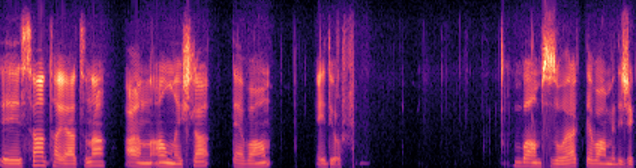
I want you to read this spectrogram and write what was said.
Ee, sanat hayatına anlayışla devam ediyor. Bağımsız olarak devam edecek.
